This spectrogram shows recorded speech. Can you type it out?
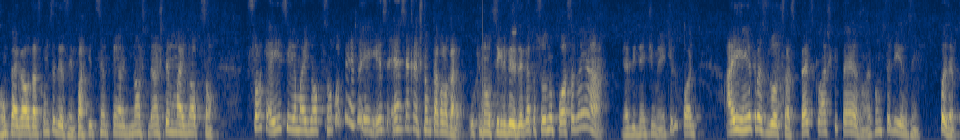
Vamos pegar o das, como você disse, assim, o partido sempre tem, nós, nós temos mais de uma opção. Só que aí seria mais de uma opção para perder. Esse, essa é a questão que está colocada. O que não significa dizer que a pessoa não possa ganhar. Evidentemente, ele pode. Aí entra esses outros aspectos que eu acho que pesam. É como você diz, assim, por exemplo,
